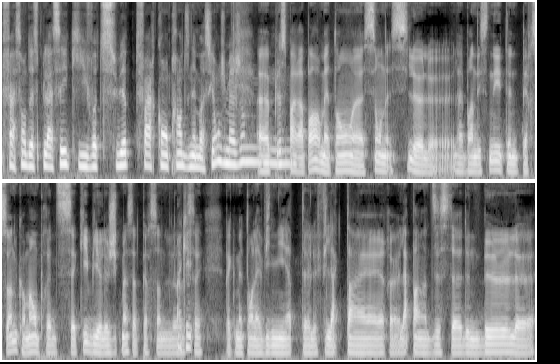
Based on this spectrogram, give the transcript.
façons de se placer qui vont tout de suite faire comprendre une émotion, j'imagine? Euh, plus par rapport, mettons, euh, si on si le, le, la bande dessinée était une personne, comment on pourrait disséquer biologiquement cette personne-là? Okay. Fait que mettons la vignette, le phylactère, euh, l'appendice d'une bulle,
